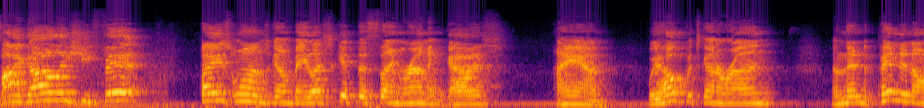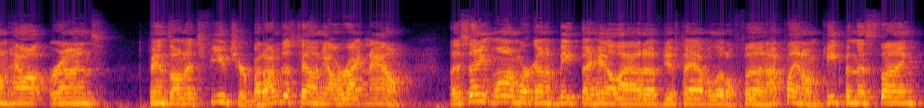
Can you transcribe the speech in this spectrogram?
By golly, she fit. Phase one's gonna be, let's get this thing running, guys. And we hope it's gonna run. And then depending on how it runs, depends on its future. But I'm just telling y'all right now, this ain't one we're gonna beat the hell out of just to have a little fun. I plan on keeping this thing.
